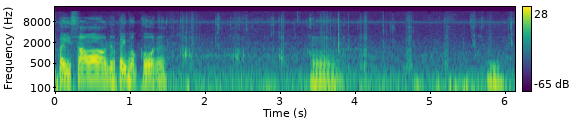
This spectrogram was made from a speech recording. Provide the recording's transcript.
ស្ពៃសឬស្ពៃបូកគោហ្នឹងហឹមហឹម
